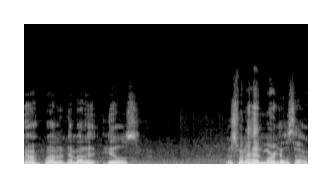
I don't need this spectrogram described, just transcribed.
Oh, well then I'm out of heals. Just when I had more heals though.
